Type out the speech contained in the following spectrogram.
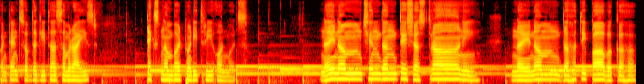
contents of the Gita summarised text number twenty three onwards नैनं छिन्दन्ति शस्त्राणि, नैनं दहति पावकः।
